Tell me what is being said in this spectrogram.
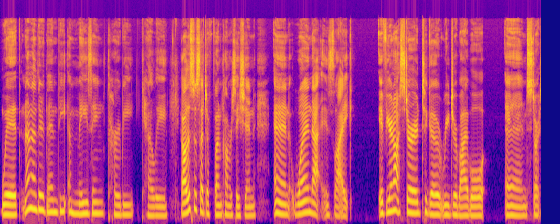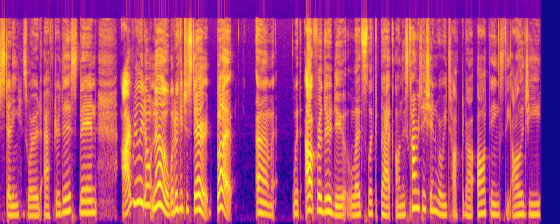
with none other than the amazing Kirby Kelly. Y'all, this was such a fun conversation and one that is like, if you're not stirred to go read your Bible, and start studying his word after this, then I really don't know what'll get you stirred. But um, without further ado, let's look back on this conversation where we talked about all things theology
